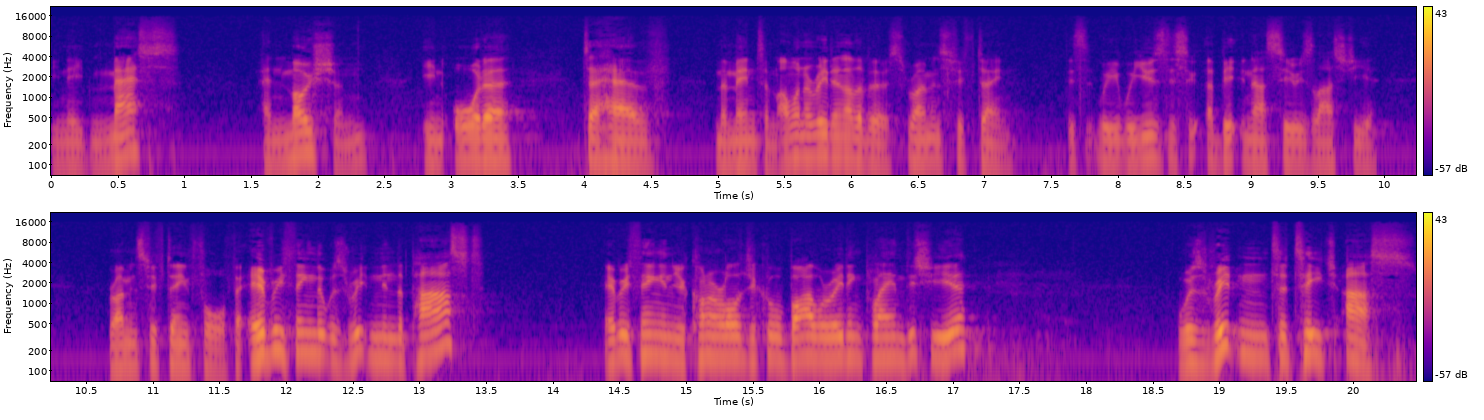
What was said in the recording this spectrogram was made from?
You need mass and motion in order to have momentum. I want to read another verse, Romans 15. This, we, we used this a bit in our series last year. Romans 15, 4. For everything that was written in the past, everything in your chronological Bible reading plan this year, was written to teach us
